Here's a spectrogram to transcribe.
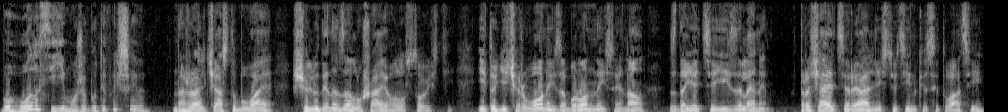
бо голос її може бути фальшивим. На жаль, часто буває, що людина заглушає голос совісті, і тоді червоний заборонний сигнал здається їй зеленим, втрачається реальність оцінки ситуації,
